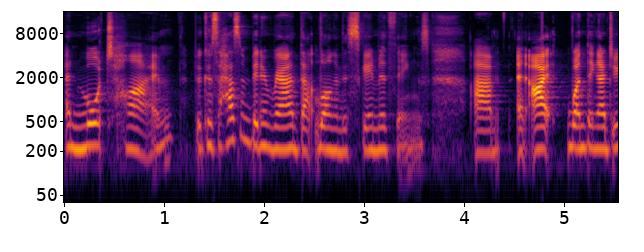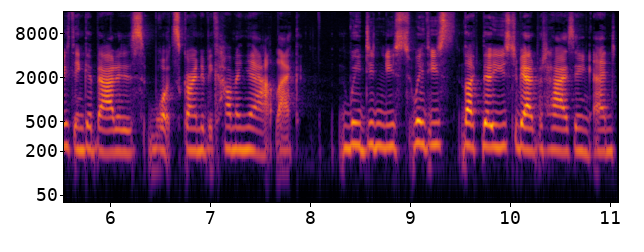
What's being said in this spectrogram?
and more time, because it hasn't been around that long in the scheme of things. Um, and I, one thing I do think about is what's going to be coming out. Like we didn't used to, we used like there used to be advertising and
